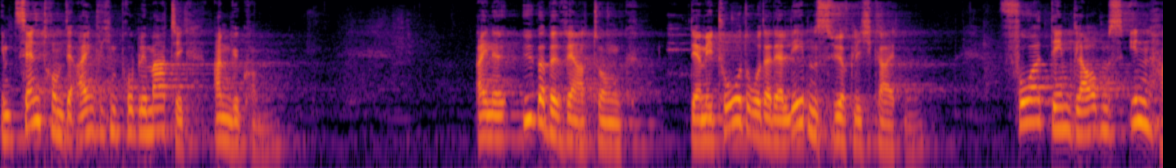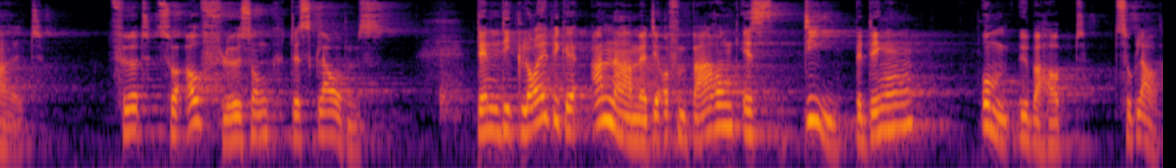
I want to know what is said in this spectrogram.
im Zentrum der eigentlichen Problematik angekommen. Eine Überbewertung der Methode oder der Lebenswirklichkeiten vor dem Glaubensinhalt führt zur Auflösung des Glaubens. Denn die gläubige Annahme der Offenbarung ist die Bedingung, um überhaupt zu glauben.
